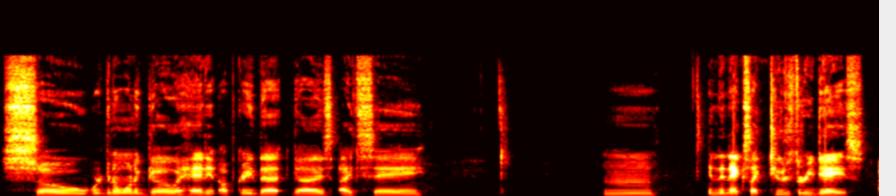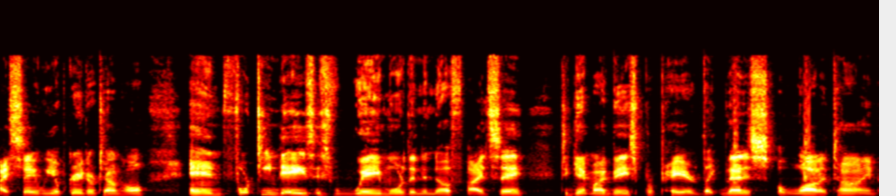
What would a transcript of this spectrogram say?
So we're going to want to go ahead and upgrade that, guys. I'd say mm, in the next like two to three days, I say we upgrade our town hall. And 14 days is way more than enough, I'd say, to get my base prepared. Like, that is a lot of time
